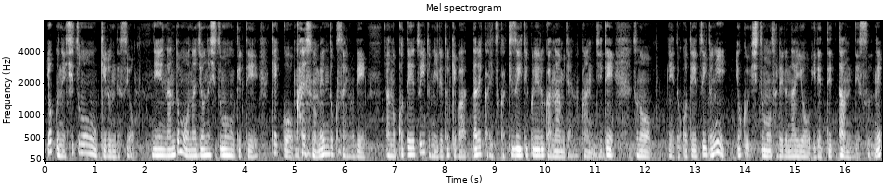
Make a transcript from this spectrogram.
よくね、質問を受けるんですよ。で、何度も同じような質問を受けて、結構返すのめんどくさいので、あの、固定ツイートに入れとけば、誰かいつか気づいてくれるかな、みたいな感じで、その、えっ、ー、と、固定ツイートによく質問される内容を入れてたんですね。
